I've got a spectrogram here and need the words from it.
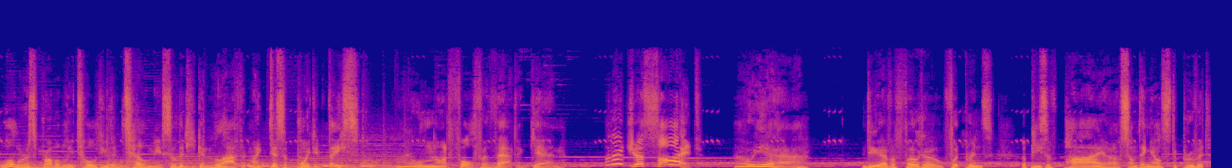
Walrus probably told you to tell me so that he can laugh at my disappointed face. I will not fall for that again. But I just saw it! Oh, yeah? Do you have a photo, footprints, a piece of pie, or something else to prove it?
